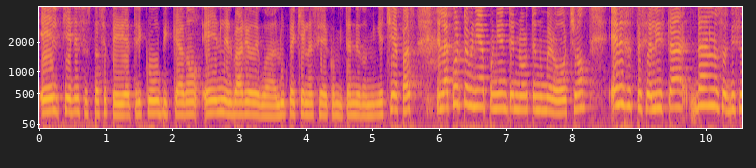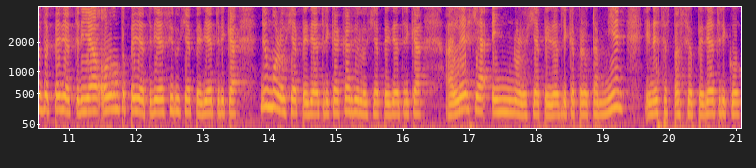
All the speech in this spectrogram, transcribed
Él tiene su espacio pediátrico ubicado en el barrio de Guadalupe, aquí en la ciudad de Comitán de Domínguez, Chiapas, en la cuarta avenida Poniente Norte número 8. Él es especialista, dan los servicios de pediatría, odontopediatría, cirugía pediátrica, neumología pediátrica, cardiología pediátrica, alergia e inmunología pediátrica, pero también en este espacio pediátrico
